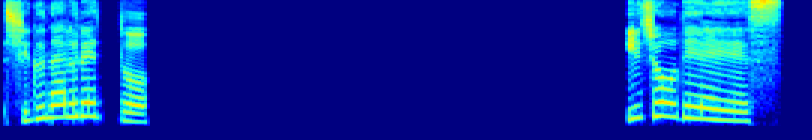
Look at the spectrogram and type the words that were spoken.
シグナルレッド。以上です。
